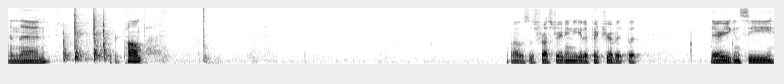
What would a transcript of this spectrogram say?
And then your pump. Well, this is frustrating to get a picture of it, but there you can see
